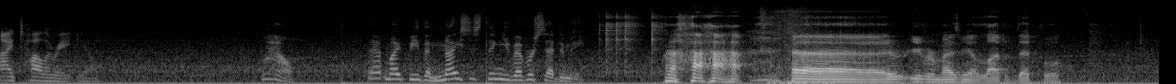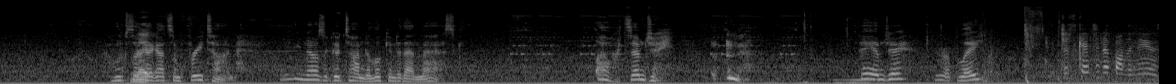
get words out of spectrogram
I tolerate you. Wow. That might be the nicest thing you've ever said to me. Ha ha. Uh, he reminds me a lot of Deadpool. Looks like Like- I got some free time. Maybe now's a good time to look into that mask. Oh, it's MJ. hey, MJ. You're up late? Just catching up on the news.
